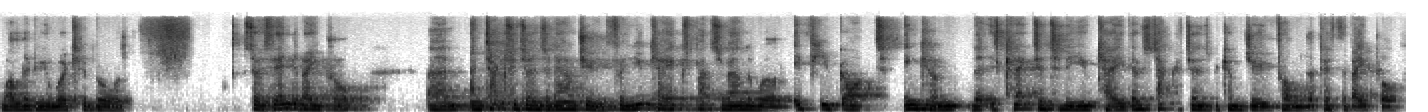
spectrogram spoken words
while living and working abroad. So it's the end of April. Um, and tax returns are now due for UK expats around the world. If you've got income that is connected to the UK, those tax returns become due from the 5th of April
